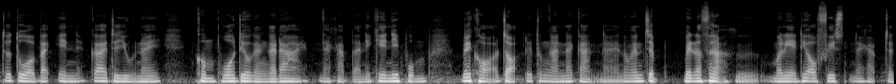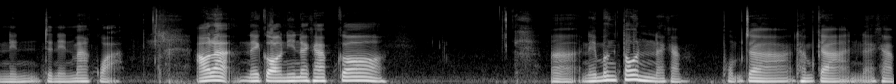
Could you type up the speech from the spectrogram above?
เจ้าตัว Backend ก็อาจจะอยู่ใน Compose เดียวกันก็ได้นะครับ แต่ในเคสนี้ผมไม่ขอเจาะเรื่องตรงนั้นนะกันนะ ตรงนั้นจะเป็นลักษณะคือมาเรียนที่ออฟฟิศนะครับ จะเน้นจะเน้นมากกว่า เอาละในกรณีนะครับก็ในเบื้องต้นนะครับ ผมจะทำการนะครับ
